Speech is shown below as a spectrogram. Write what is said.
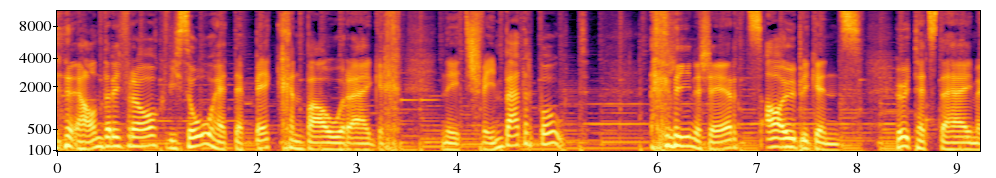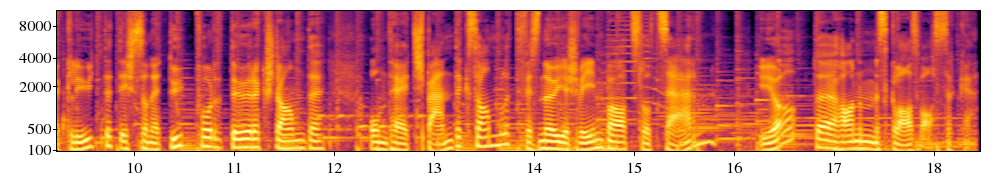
Eine andere Frage, wieso hat der Beckenbauer eigentlich nicht Schwimmbäder gebaut? Kleiner Scherz. Ah, übrigens, heute hat es daheim geläutet, ist so ein Typ vor der Tür gestanden und hat Spenden gesammelt für das neue Schwimmbad zu Luzern. Ja, dann haben ihm ein Glas Wasser gegeben.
